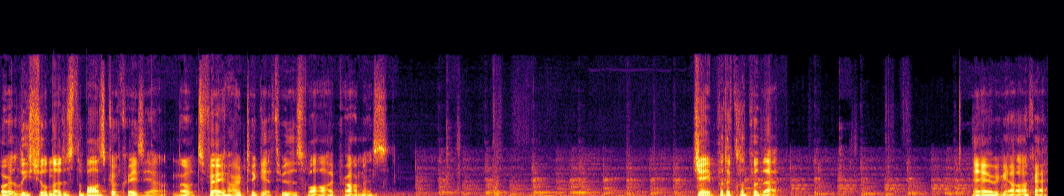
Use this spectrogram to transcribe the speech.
or at least you'll notice the balls go crazy. I don't know, it's very hard to get through this wall, I promise. Jay, put a clip of that. There we go, okay.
